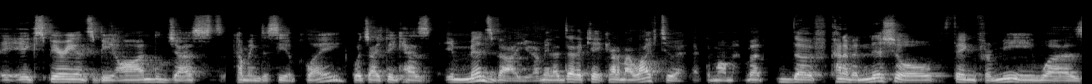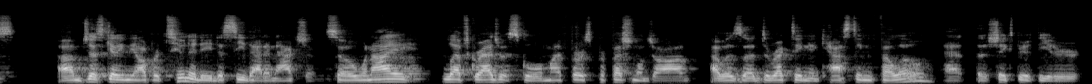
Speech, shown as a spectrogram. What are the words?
experience beyond just coming to see a play, which I think has immense value. I mean, I dedicate kind of my life to it at the moment, but the kind of initial thing for me was um, just getting the opportunity to see that in action. So when I left graduate school, my first professional job, I was a directing and casting fellow at the Shakespeare Theater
